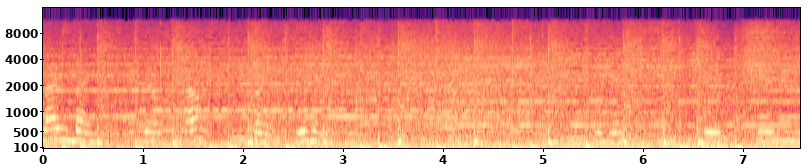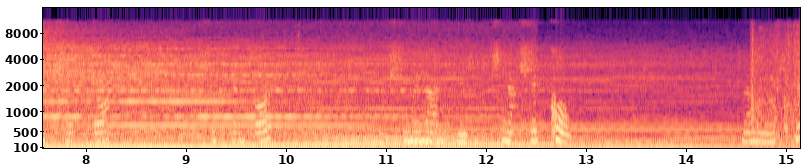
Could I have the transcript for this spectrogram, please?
Live będzie. Będzie opisał. Dobra, jedziemy. Jedziemy. Przy, przyjedziemy przez to. Przez ten port. Musimy namieścić nasze koło. Nasze...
